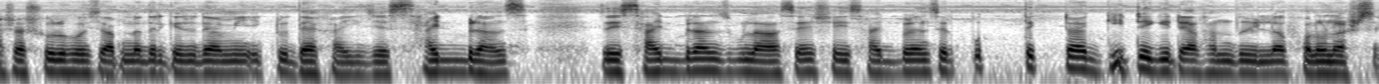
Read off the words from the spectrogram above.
আসা শুরু হয়েছে। আপনাদেরকে যদি আমি একটু দেখাই যে সাইড ব্রাঞ্চ যে সাইড ব্রাঞ্চগুলো আছে, সেই সাইড ব্রাঞ্চের প্রত্যেকটা গিটে গিটে আলহামদুলিল্লাহ ফলন আসছে।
